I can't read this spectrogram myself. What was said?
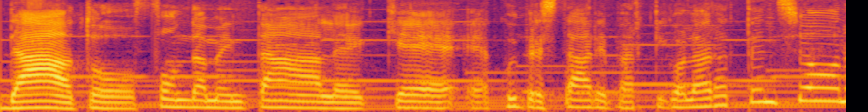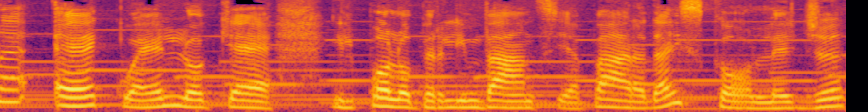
dato fondamentale che, a cui prestare particolare attenzione è quello che il Polo per l'Infanzia Paradise College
